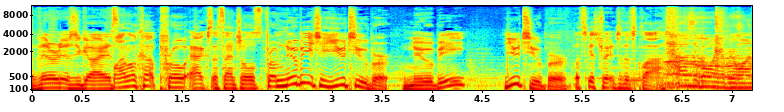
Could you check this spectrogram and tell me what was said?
There it is, you guys. Final Cut Pro X Essentials from newbie to YouTuber. Newbie? YouTuber. Let's get straight into this class. How's it going, everyone?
